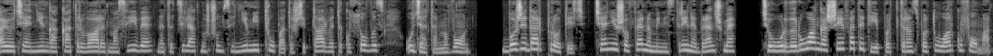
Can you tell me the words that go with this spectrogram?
Ajo qe një nga katër varret masive në të cilat më shumë se 1000 trupa të shqiptarëve të Kosovës u gjetën më vonë. Bozhidar Protiq, qe një shofer në Ministrinë e Brendshme, që u urdhërua nga shefat e tij për të transportuar kufomat.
